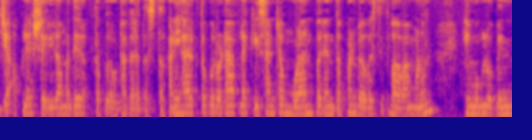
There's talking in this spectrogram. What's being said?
जे आपल्या शरीरामध्ये रक्तपुरवठा करत असतं. आणि हा रक्तपुरवठा आपल्या केसांच्या मुळांपर्यंत पण व्यवस्थित व्हावा म्हणून हिमोग्लोबिन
